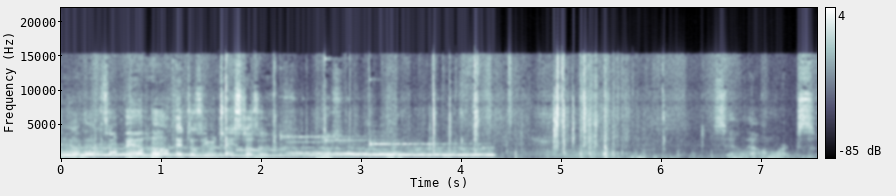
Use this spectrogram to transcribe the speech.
Yeah, that's not bad, huh? That doesn't even taste, does it? yes. Let's see how that one works.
